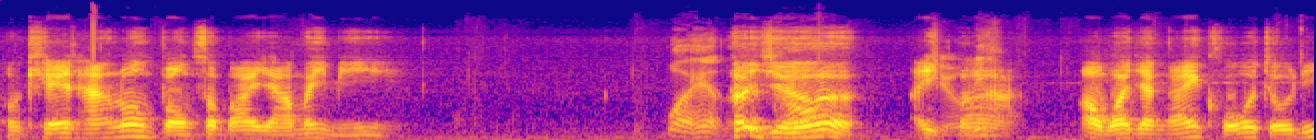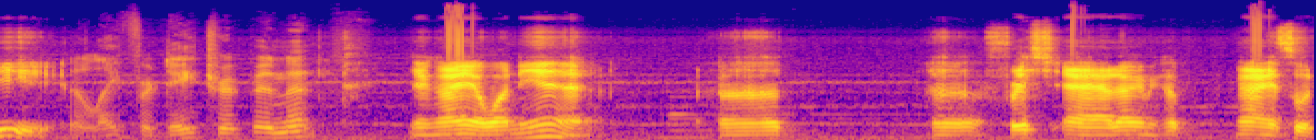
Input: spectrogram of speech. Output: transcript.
โอเค ทางโล่งโปร่งสบายยาวไม่มี Well, hell, เฮ้ยเยอะ Cole. ไอ้บ้าเอาว่ายังไงโคโจดี้ Bit late for day trip, isn't it? ยังไงอะวันเนี้ยเออเออ fresh air แล้วกันครับ ง่ายสุด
